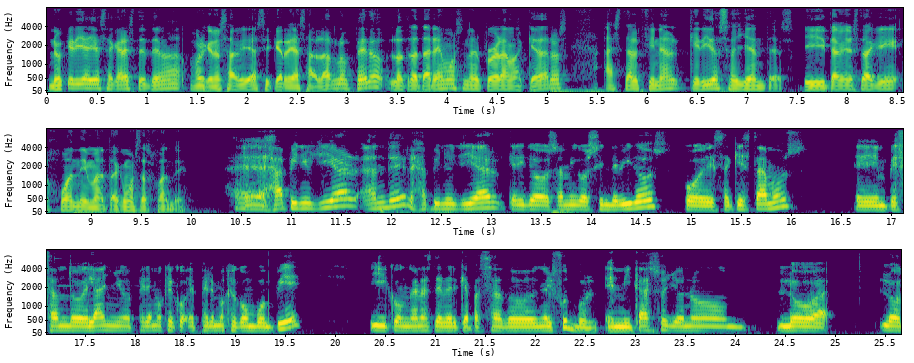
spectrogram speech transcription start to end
No quería yo sacar este tema porque no sabía si querrías hablarlo, pero lo trataremos en el programa. Quedaros hasta el final, queridos oyentes. Y también está aquí Juan Di Mata. ¿Cómo estás, Juan Di? Eh, Happy New Year, Ander. Happy New Year, queridos amigos indebidos. Pues aquí estamos, eh, empezando el año, esperemos que, esperemos que con buen pie y con ganas de ver qué ha pasado en el fútbol. En mi caso, yo no lo, lo,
